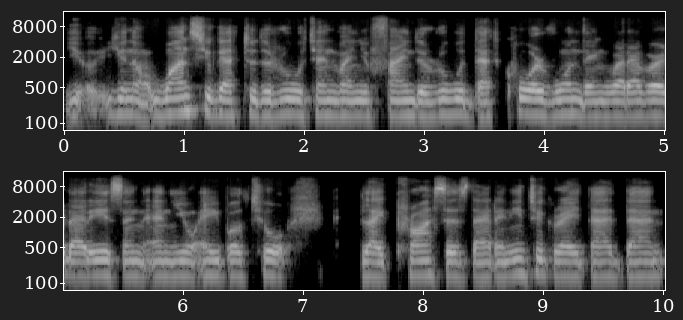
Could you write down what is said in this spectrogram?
you you know once you get to the root and when you find the root that core wounding whatever that is and and you're able to like process that and integrate that then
